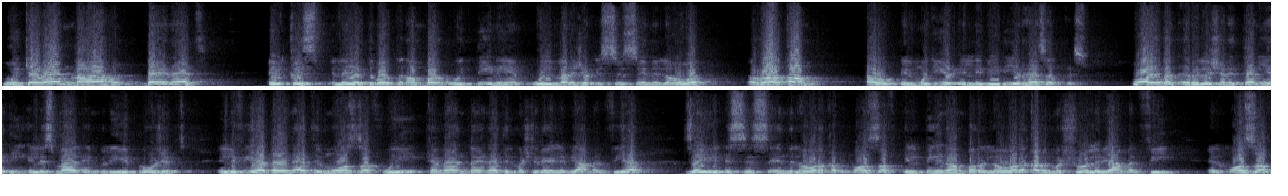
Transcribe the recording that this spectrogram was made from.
وكمان معاهم بيانات القسم اللي هي ال department number وال D name وال manager SSN اللي هو الرقم أو المدير اللي بيدير هذا القسم. وأيضا ال relation الثانية دي اللي اسمها ال employee project اللي فيها بيانات الموظف وكمان بيانات المشاريع اللي بيعمل فيها زي ال SSN اللي هو رقم الموظف ال P number اللي هو رقم المشروع اللي بيعمل فيه الموظف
